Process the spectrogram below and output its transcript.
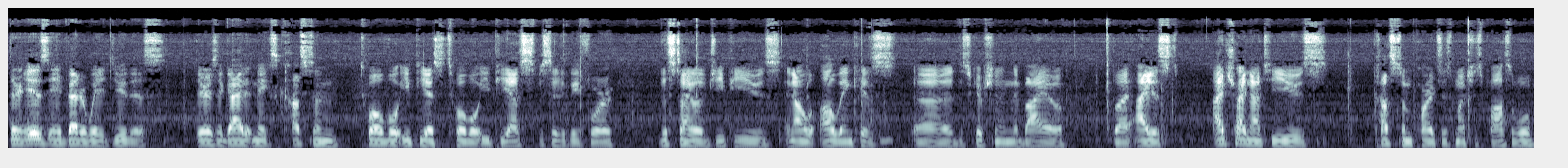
there is a better way to do this. There's a guy that makes custom 12 volt EPS to 12 volt EPS specifically for this style of GPUs, and I'll, I'll link his uh, description in the bio. But I just, I try not to use custom parts as much as possible.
